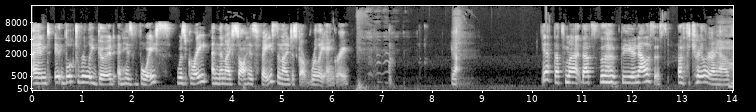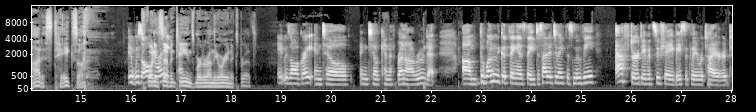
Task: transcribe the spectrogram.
And it looked really good, and his voice was great. And then I saw his face, and I just got really angry. yeah. Yeah, that's my that's the the analysis of the trailer I have. Hottest takes on It was all great. 2017's Murder on the Orient Express. It was all great until until Kenneth Branagh ruined it. Um, the one good thing is they decided to make this movie after David Suchet basically retired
